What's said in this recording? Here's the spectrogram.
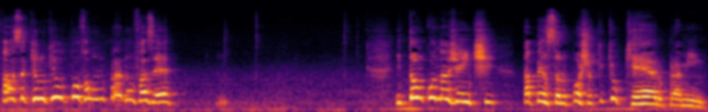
faça aquilo que eu estou falando para não fazer. Então, quando a gente está pensando, poxa, o que, que eu quero para mim?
